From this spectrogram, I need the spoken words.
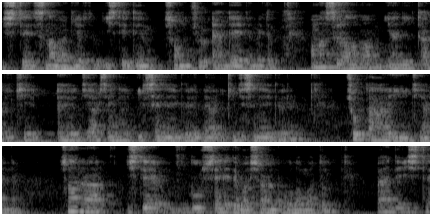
işte sınava girdim. İstediğim sonucu elde edemedim. Ama sıralamam yani tabii ki e, diğer sene, ilk seneye göre veya ikinci seneye göre çok daha iyiydi yani. Sonra işte bu sene de başarılı olamadım. Ben de işte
